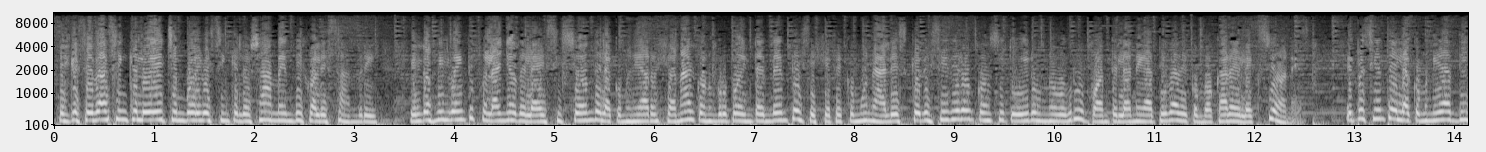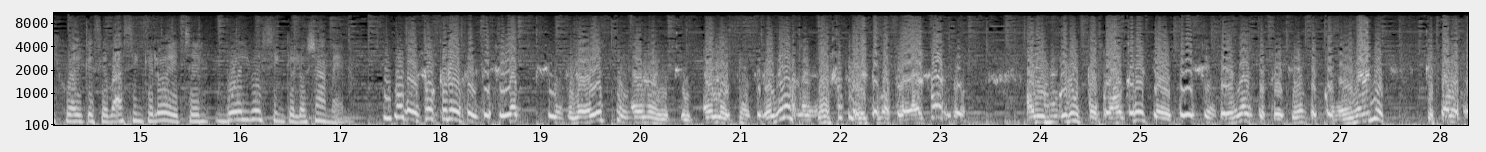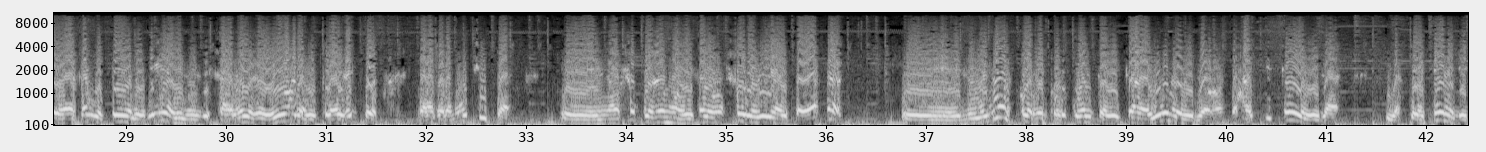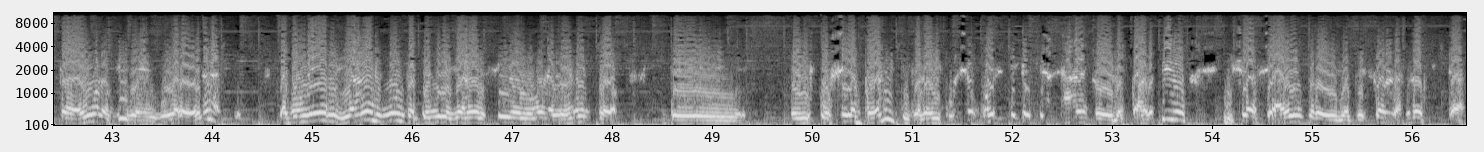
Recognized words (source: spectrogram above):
El que se va sin que lo echen, vuelve sin que lo llamen, dijo Alessandri. El 2020 fue el año de la decisión de la comunidad regional con un grupo de intendentes y jefes comunales que decidieron constituir un nuevo grupo ante la negativa de convocar elecciones. El presidente de la comunidad dijo, el que se va sin que lo echen, vuelve sin que lo llamen. Y bueno, yo creo que el que se da sin esto no es sin Nosotros estamos trabajando. Hay un grupo concreto de tres integrantes, presidentes comunales, que estamos trabajando todos los días en el desarrollo de obras de proyectos para. Hemos dejado un solo día de trabajar. Eh, lo demás corre por cuenta de cada uno de los, las actitudes y las cuestiones que cada uno vive en lugar adelante. La comunidad regional nunca tendría que haber sido un elemento de, de discusión política. La discusión política se hace adentro de los partidos y se hace adentro de lo que son las lógicas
